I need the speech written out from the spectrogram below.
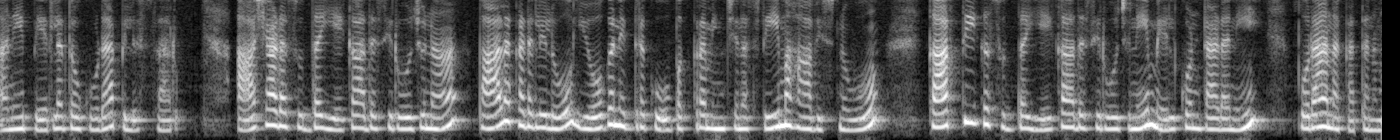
అనే పేర్లతో కూడా పిలుస్తారు. ఆషాఢ శుద్ధ ఏకాదశి రోజున పాలకడలిలో యోగ నిద్రకు ఉపక్రమించిన శ్రీ మహావిష్ణువు కార్తీక శుద్ధ ఏకాదశి రోజునే మేల్కొంటాడని పురాణ కథనం.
